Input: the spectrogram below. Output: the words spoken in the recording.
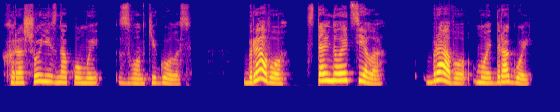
хорошо ей знакомый звонкий голос. «Браво, стальное тело! Браво, мой дорогой!»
